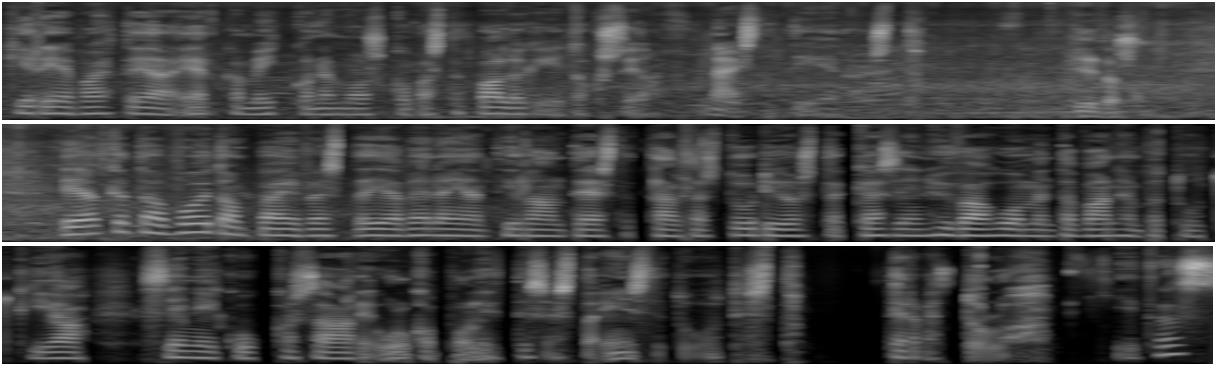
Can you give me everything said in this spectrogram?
Kirjeenvaihtaja Erkka Mikkonen Moskovasta, paljon kiitoksia näistä tiedoista. Kiitos. Ja jatketaan voitonpäivästä ja Venäjän tilanteesta tältä studiosta käsin. Hyvää huomenta vanhempatutkija Sini Kukkasaari ulkopoliittisesta instituutista. Tervetuloa. Kiitos.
